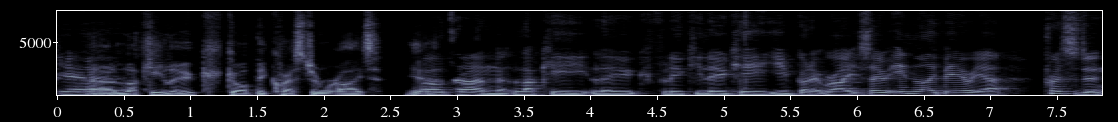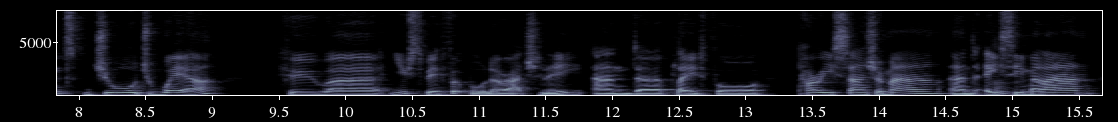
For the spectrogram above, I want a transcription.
Yeah. Uh, Lucky Luke got the question right. Yeah. Well done, lucky Luke, fluky Lukey. You've got it right. So in Liberia, President George Weah, who uh, used to be a footballer actually and uh, played for Paris Saint Germain and AC Milan,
